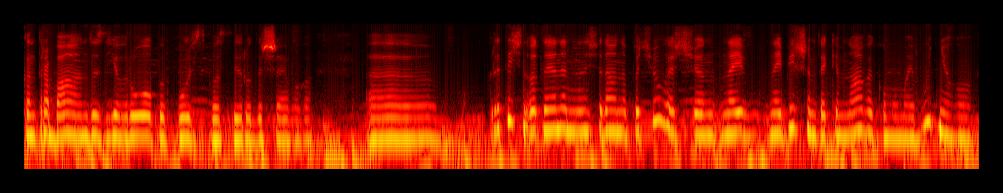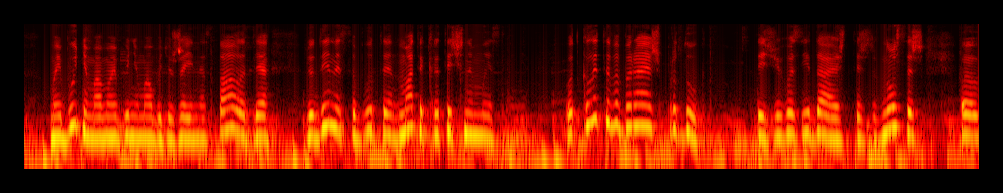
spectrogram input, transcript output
контрабанду з Європи, польського сиру дешевого. Критично, от я не- нещодавно почула, що най, найбільшим таким навиком у майбутнього, майбутньому, а майбутнє, мабуть, вже і не стало для людини це бути мати критичне мислення. От коли ти вибираєш продукт, ти ж його з'їдаєш, ти ж вносиш, е,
